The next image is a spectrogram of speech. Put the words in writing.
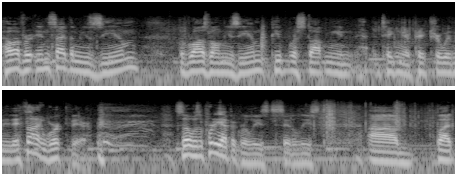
However, inside the museum, the Roswell Museum, people were stopping me and taking their picture with me. They thought I worked there. so it was a pretty epic release, to say the least. Um, but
